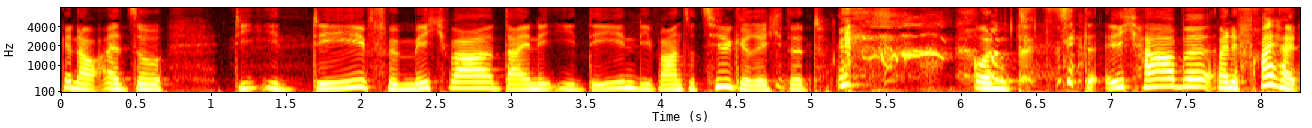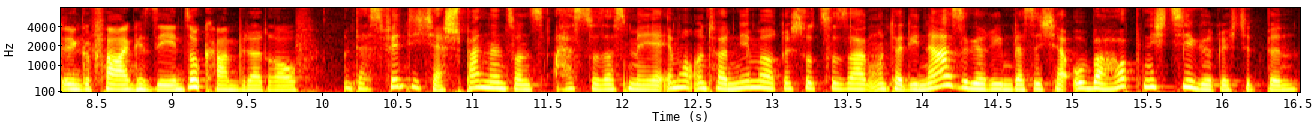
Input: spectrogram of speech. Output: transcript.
Genau, also die Idee für mich war, deine Ideen, die waren so zielgerichtet. Und ich habe meine Freiheit in Gefahr gesehen. So kamen wir da drauf. Und das finde ich ja spannend, sonst hast du das mir ja immer unternehmerisch sozusagen unter die Nase gerieben, dass ich ja überhaupt nicht zielgerichtet bin.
